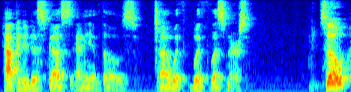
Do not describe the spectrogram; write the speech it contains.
happy to discuss any of those uh, with with listeners. So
